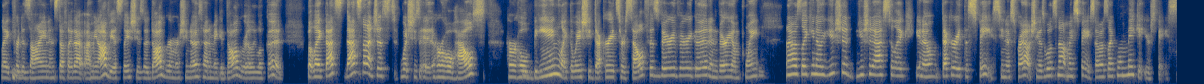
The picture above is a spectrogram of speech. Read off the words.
like for mm-hmm. design and stuff like that. I mean obviously she's a dog groomer. She knows how to make a dog really look good. But like that's that's not just what she's eh, her whole house her whole mm-hmm. being. Like the way she decorates herself is very very good and very on point mm-hmm. And I was like, you know, you should you should ask to like, you know, decorate the space, you know, spread out. She goes, well, it's not my space. I was like, well, make it your space.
